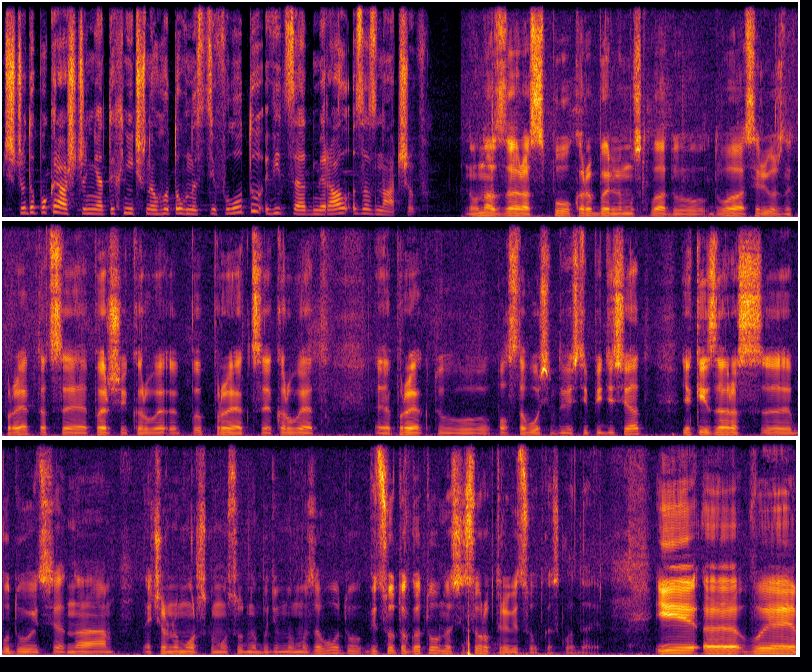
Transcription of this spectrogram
Щодо покращення технічної готовності флоту, віце-адмірал зазначив. У нас зараз по корабельному складу два серйозних проекти. Це перший корве- проект це корвет е, проекту Полста-8 250, який зараз е, будується на Чорноморському суднобудівному заводу. Відсоток готовності 43% складає. І е, в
